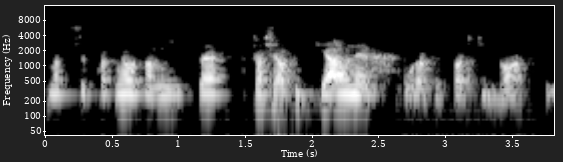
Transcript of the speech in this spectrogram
na przykład miało to miejsce w czasie oficjalnych uroczystości dworskich.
